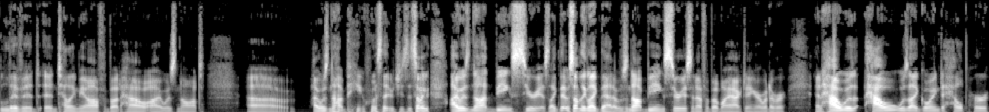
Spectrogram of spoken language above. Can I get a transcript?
livid and telling me off about how I was not uh, I was not being what was that she said something I was not being serious. Like there was something like that. I was not being serious enough about my acting or whatever. And how was how was I going to help her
